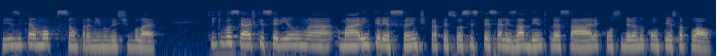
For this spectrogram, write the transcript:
física é uma opção para mim no vestibular. O que, que você acha que seria uma, uma área interessante para a pessoa se especializar dentro dessa área, considerando o contexto atual?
